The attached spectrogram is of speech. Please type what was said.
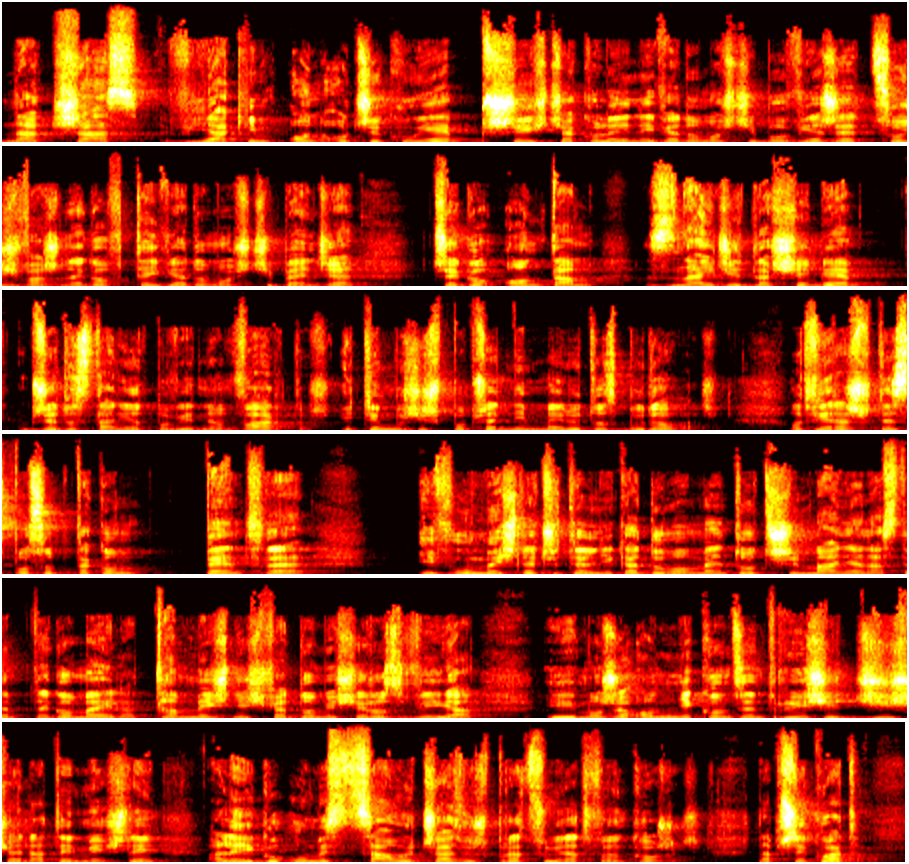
na czas, w jakim on oczekuje przyjścia kolejnej wiadomości, bo wie, że coś ważnego w tej wiadomości będzie, czego on tam znajdzie dla siebie, że dostanie odpowiednią wartość. I Ty musisz w poprzednim mailu to zbudować. Otwierasz w ten sposób taką pętlę i w umyśle czytelnika do momentu otrzymania następnego maila ta myśl nieświadomie się rozwija i może on nie koncentruje się dzisiaj na tej myśli, ale jego umysł cały czas już pracuje na Twoją korzyść. Na przykład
